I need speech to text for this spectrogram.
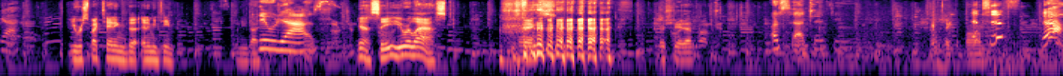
Yeah. You were spectating the enemy team when you died. You yes. Yeah, see, you were last. Thanks. Appreciate it. What's that? Did you? I'll take the bomb. This? Yeah.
